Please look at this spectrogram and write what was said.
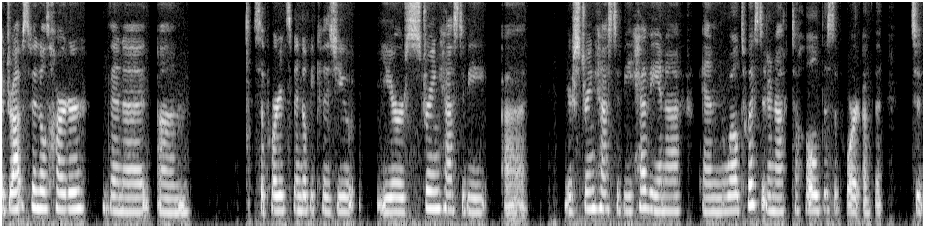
A drop spindle is harder than a um, supported spindle because you your string has to be uh, your string has to be heavy enough and well twisted enough to hold the support of the to,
